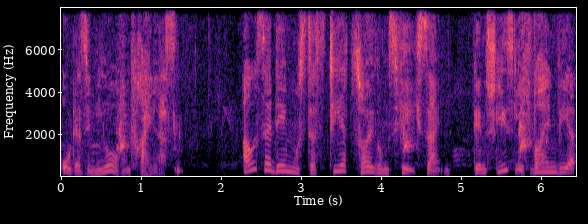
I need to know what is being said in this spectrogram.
oder Senioren freilassen. Außerdem muss das Tier zeugungsfähig sein, denn schließlich wollen wir,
